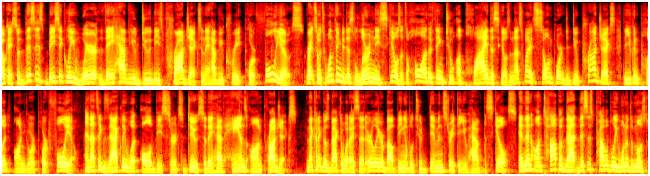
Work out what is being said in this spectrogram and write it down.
Okay, so this is basically where they have you do these projects and they have you create portfolios, right? So it's one thing to just learn these skills. It's a whole other thing to apply the skills. And that's why it's so important to do projects that you can put on your portfolio. And that's exactly what all of these certs do. So they have hands-on projects. And that kind of goes back to what I said earlier about being able to demonstrate that you have the skills. And then on top of that, this is probably one of the most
